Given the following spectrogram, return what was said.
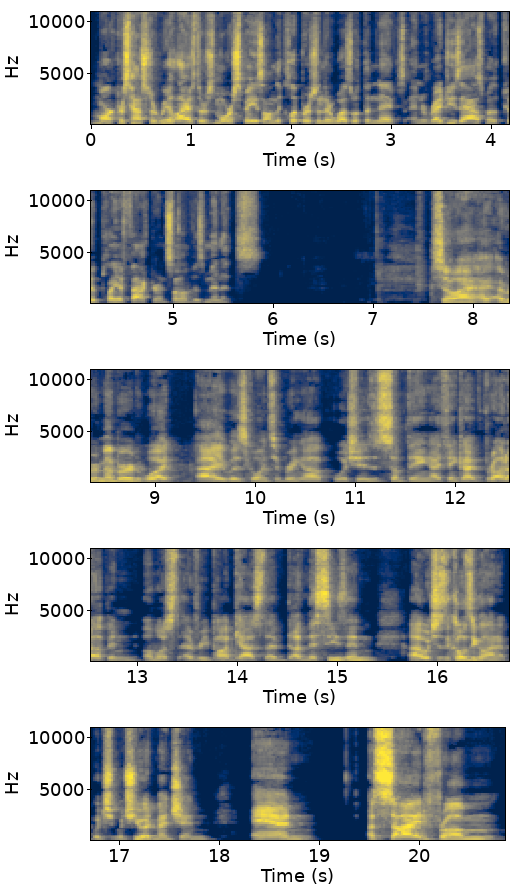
Marcus has to realize there's more space on the Clippers than there was with the Knicks, and Reggie's asthma could play a factor in some of his minutes. So I, I remembered what I was going to bring up, which is something I think I've brought up in almost every podcast I've done this season, uh, which is the closing lineup, which which you had mentioned. And aside from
